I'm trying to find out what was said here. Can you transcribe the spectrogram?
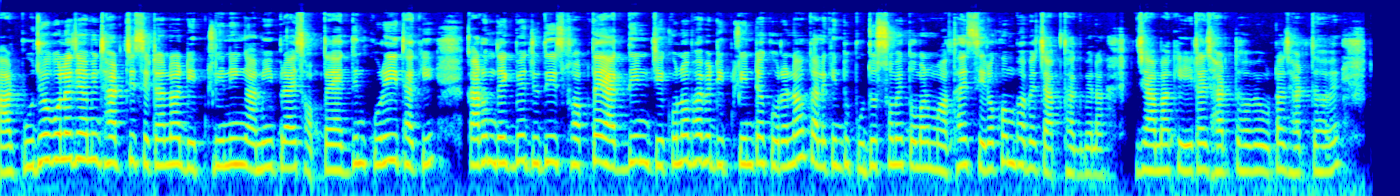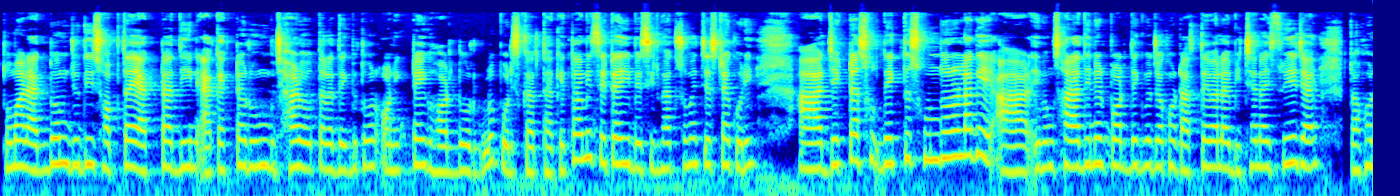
আর পুজো বলে যে আমি ঝাড়ছি সেটা না ডিপ ক্লিনিং আমি প্রায় সপ্তাহে একদিন করেই থাকি। কারণ দেখবে যদি সপ্তাহে একদিন যে কোনোভাবে ডিপ ক্লিনটা করে নাও, তাহলে কিন্তু পুজোর সময় তোমার মাথায় সেরকমভাবে চাপ থাকবে না যে আমাকে এটা ঝাড়তে হবে, ওটা ঝাড়তে হবে। তোমার একদম যদি সপ্তাহে একটা দিন এক একটা রুম ঝাড়ো, তাহলে দেখবে তোমার অনেকটাই ঘর দৌড়গুলো পরিষ্কার থাকে। তো আমি সেটাই বেশিরভাগ সময় চেষ্টা করি। আর যেটা দেখতে সুন্দরও লাগে, আর এবং সারাদিনের পর দেখবে যখন রাত্রেবেলায় বিছানায় শুয়ে যায়, তখন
